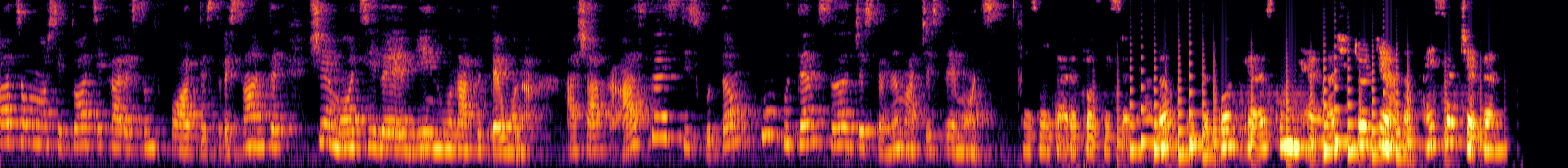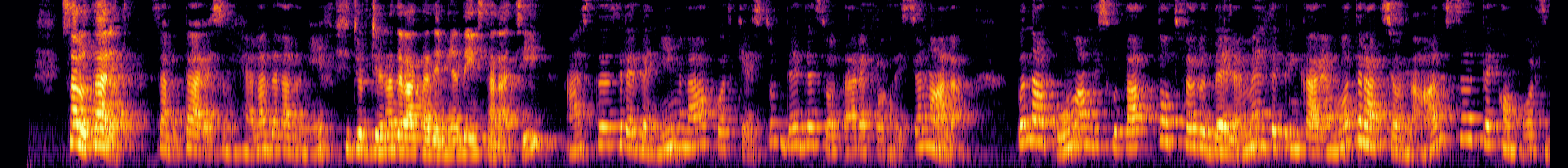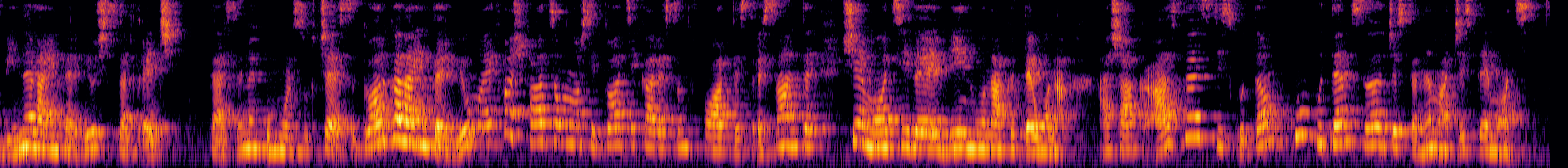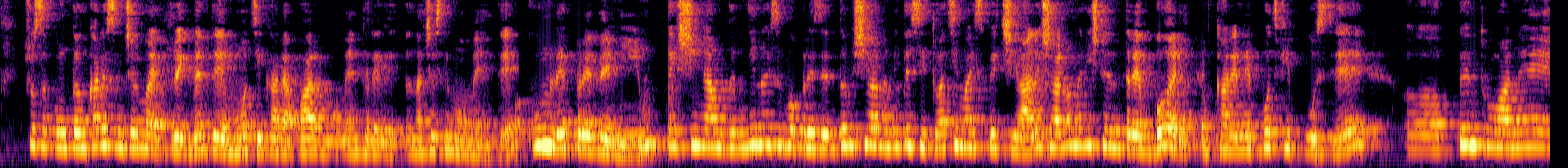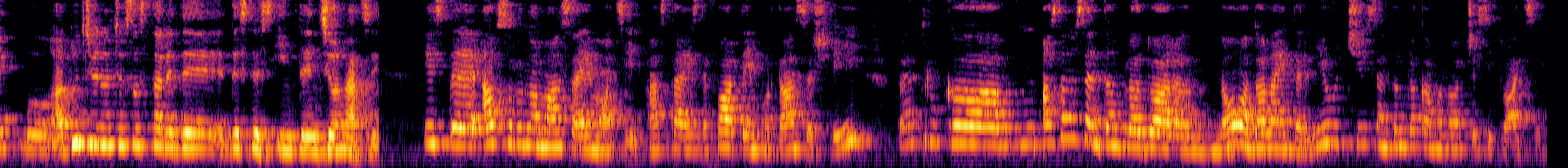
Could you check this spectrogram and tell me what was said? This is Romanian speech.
față unor situații care sunt foarte stresante și emoțiile vin una câte una. Așa că astăzi discutăm cum putem să gestionăm aceste emoții. Dezvoltare profesională de pe podcast cu Mihaela și Georgiana. Hai să începem! Salutare! Salutare, sunt Mihaela de la LUNIF și Georgiana de la Academia de Instalații. Astăzi revenim la podcastul de dezvoltare profesională. Până acum am discutat tot felul de elemente prin care, în mod rațional, să te comporți bine la interviu și să-l treci de asemenea cu mult succes. Doar că la interviu mai faci față unor situații care sunt foarte stresante și emoțiile vin una câte una. Așa că astăzi discutăm cum putem să gestionăm aceste emoții. Și o să punctăm care sunt cele mai frecvente emoții care apar în, momentele, în aceste momente, cum le prevenim și ne-am gândit noi să vă prezentăm și anumite situații mai speciale și anume niște întrebări care ne pot fi puse uh, pentru a ne uh, aduce în această stare de, de stres intenționat. Este absolut normal să ai emoții. Asta este foarte important să știi pentru că asta nu se întâmplă doar nouă, doar la interviu, ci se întâmplă cam în orice situație.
